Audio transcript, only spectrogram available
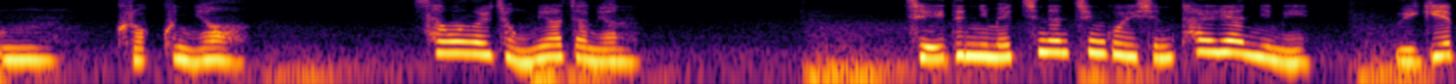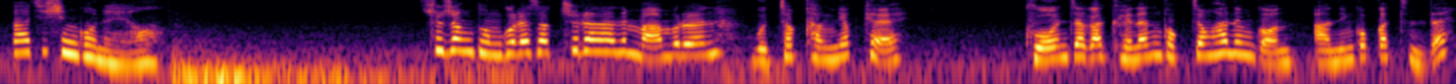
음, 그렇군요. 상황을 정리하자면 제이드님의 친한 친구이신 탈리아님이 위기에 빠지신 거네요. 수정 동굴에서 출연하는 마물은 무척 강력해. 구원자가 괜한 걱정하는 건 아닌 것 같은데?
